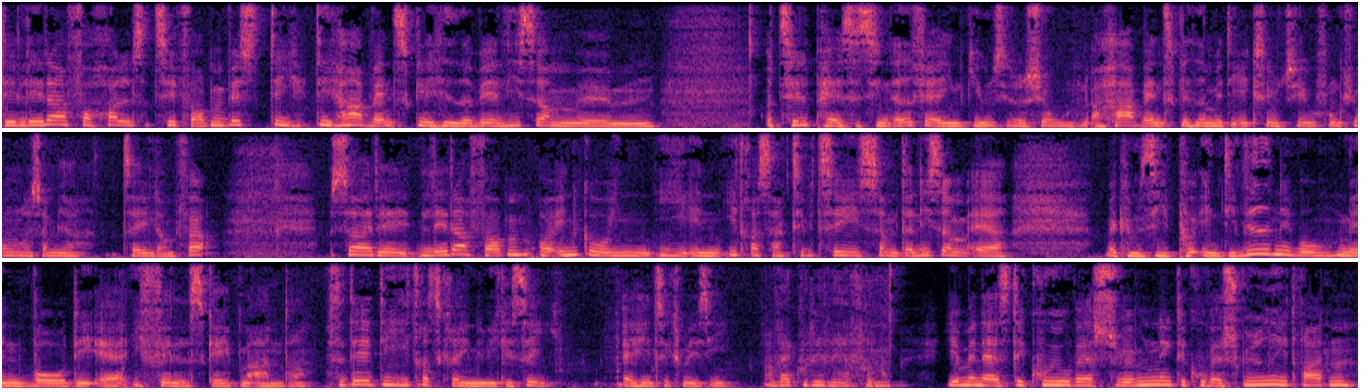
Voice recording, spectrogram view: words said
det er lettere at forholde sig til for dem, hvis de, de har vanskeligheder ved at ligesom... Øh, at tilpasse sin adfærd i en given situation, og har vanskeligheder med de eksekutive funktioner, som jeg talte om før, så er det lettere for dem at indgå i en, i en idrætsaktivitet, som der ligesom er hvad kan man sige, på individniveau, men hvor det er i fællesskab med andre. Så det er de idrætsgrene, vi kan se er hensigtsmæssige. Og hvad kunne det være for nogle? Jamen altså, det kunne jo være svømning, det kunne være skydeidrætten,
